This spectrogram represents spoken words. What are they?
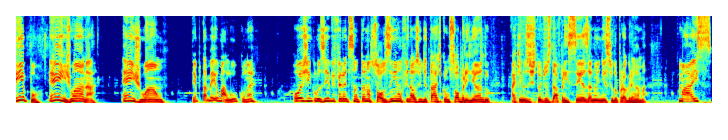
Tempo, hein, Joana? Hein, João? Tempo tá meio maluco, né? Hoje, inclusive, Feira de Santana, solzinho, um finalzinho de tarde com o sol brilhando aqui nos estúdios da Princesa no início do programa. Mas,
